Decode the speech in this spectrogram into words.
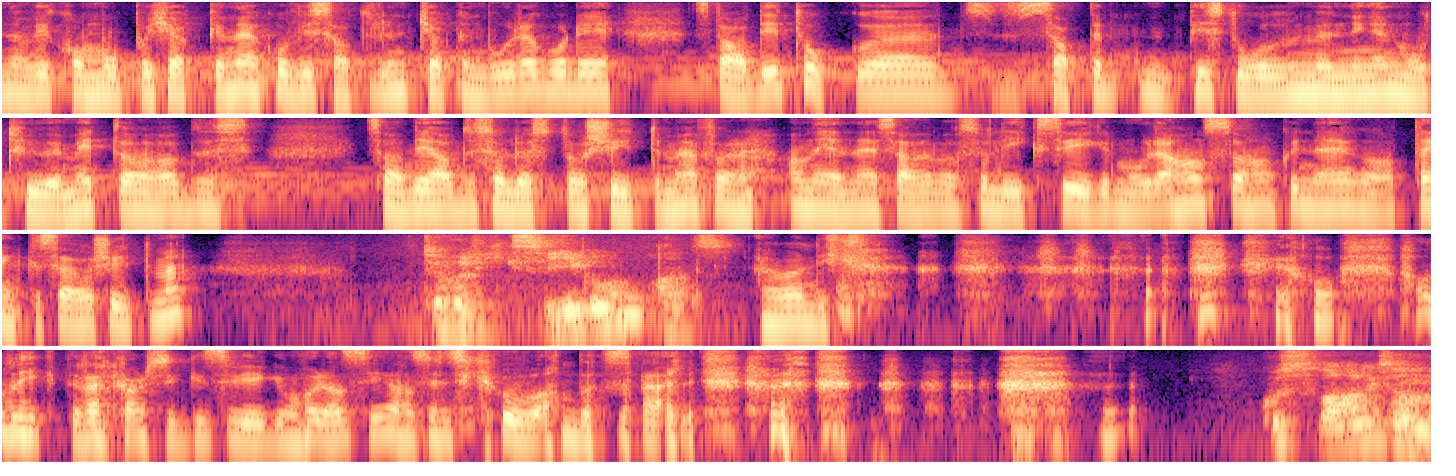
når vi kom opp på kjøkkenet, hvor vi satt rundt kjøkkenbordet, hvor de stadig tok uh, satte pistolmunningen mot huet mitt og hadde, sa de hadde så lyst til å skyte meg, for han ene sa jeg var så lik svigermora hans, så han kunne godt tenke seg å skyte meg. Du var lik svigermor hans? Jeg var lik ja, Han likte vel kanskje ikke svigermora si, han syntes ikke hun var noe særlig. Hvordan var liksom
